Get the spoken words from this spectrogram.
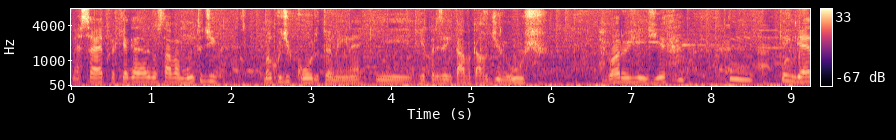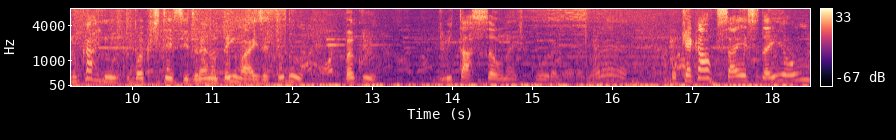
Nessa época aqui a galera gostava muito de banco de couro também, né? Que representava carro de luxo. Agora hoje em dia, quem dera um carrinho com banco de tecido, né? Não tem mais, é tudo banco de imitação, né? De couro agora. Agora é. Qualquer carro que sai esse daí ou um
